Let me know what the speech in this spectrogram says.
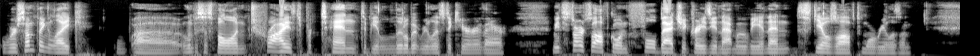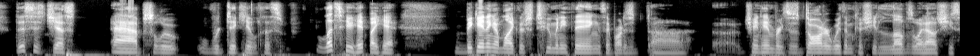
where something like uh, Olympus Has Fallen tries to pretend to be a little bit realistic here or there. I mean, it starts off going full batshit crazy in that movie and then scales off to more realism. This is just absolute ridiculous. Let's do hit by hit. Beginning, I'm like, there's too many things. They brought his uh, uh, Shane brings his daughter with him because she loves White House. She's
